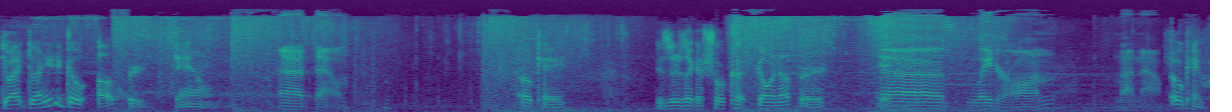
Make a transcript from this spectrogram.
Do I do I need to go up or down? uh, down. Okay. Is there like a shortcut going up or? Uh, later on, not now. Okay.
